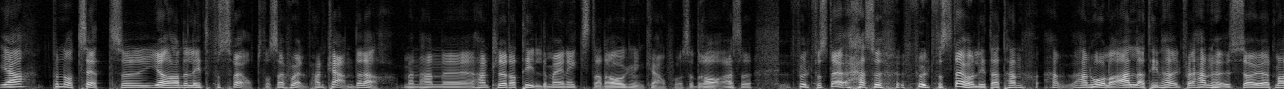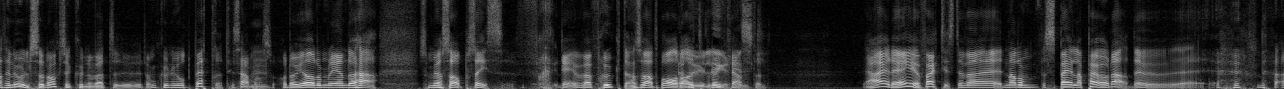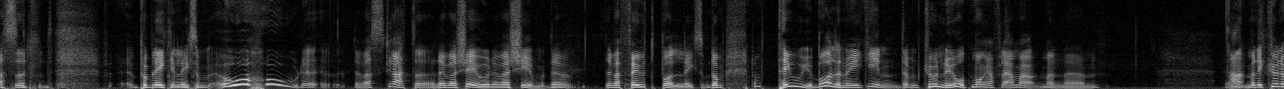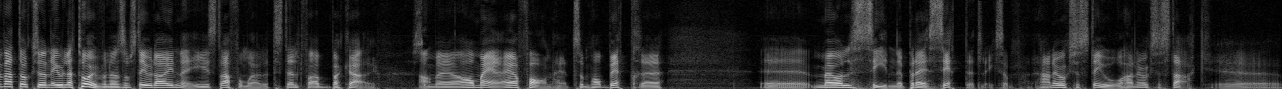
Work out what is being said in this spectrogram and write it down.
ja på något sätt så gör han det lite för svårt för sig själv. Han kan det där. Men han, eh, han klödar till det med en extra dragning kanske. Så drar, alltså, fullt, förstå, alltså, fullt förståeligt att han, han, han håller alla till en hög. För han sa ju att Martin Olsson också kunde varit, de kunde gjort bättre tillsammans. Mm. Och då gör de det ändå här, som jag sa precis, det var fruktansvärt bra Ja, där ute på den kanten. Ja det är ju faktiskt. Det var när de spelar på där. Det, alltså, publiken liksom, oho! Det, det var skratt och det var tjo och det var tjim. Det, det var fotboll liksom. De, de tog ju bollen och gick in. De kunde gjort många fler mål men... ehm, Ja. Men det kunde varit också en Ola Toivonen som stod där inne i straffområdet istället för Abubakari. Som eh, har mer erfarenhet, som har bättre eh, målsinne på det sättet liksom. Han är också stor och han är också stark. Eh,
